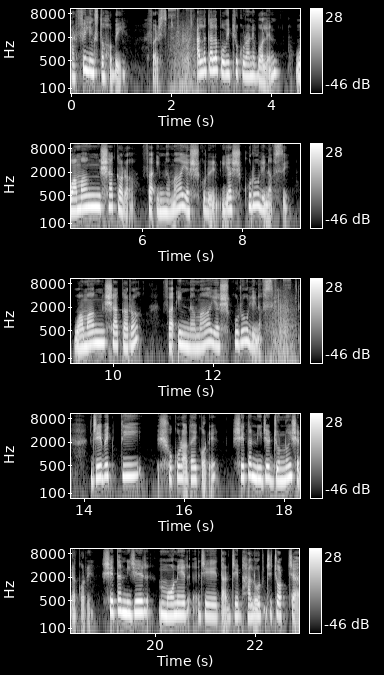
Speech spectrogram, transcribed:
আর ফিলিংস তো হবেই ফার্স্ট আল্লাহ তালা পবিত্র কোরআনে বলেন ওয়ামাং শাকারা ফা ইন্নামা ইয়াশকুরু ইয়াশকুরু লিনাফসি ওয়ামাং শাকারা ফা ইন্নামা ইয়াশকুরু লিনাফসি যে ব্যক্তি শকর আদায় করে সে তার নিজের জন্যই সেটা করে। সে তার নিজের মনের যে তার যে ভালোর যে চর্চা,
